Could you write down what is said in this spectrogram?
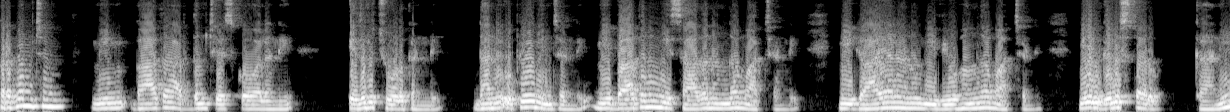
ప్రపంచం మీ బాధ అర్థం చేసుకోవాలని ఎదురు చూడకండి. దాన్ని ఉపయోగించండి. మీ బాధను మీ సాధనంగా మార్చండి. మీ గాయాలను మీ వ్యూహంగా మార్చండి. మీరు గెలుస్తారు కానీ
